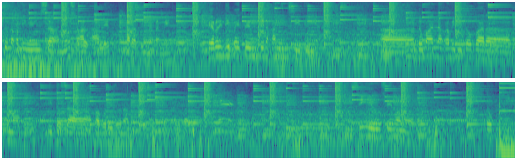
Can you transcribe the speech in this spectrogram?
nandito na kami ngayon sa ano sa Al-Alet. Parating na kami. Pero hindi pa ito yung pinaka main city niya. Ah, dumaan lang kami dito para kumain dito sa paborito namin ng Albay. See you, see you mamaya. Ito.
